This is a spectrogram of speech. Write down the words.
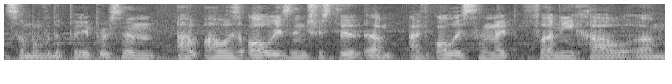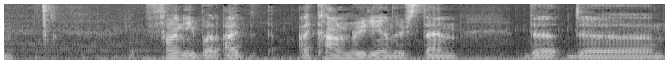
some of the papers, and I, I was always interested. Um, I've always found it funny how um, funny, but I I can't really understand the the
